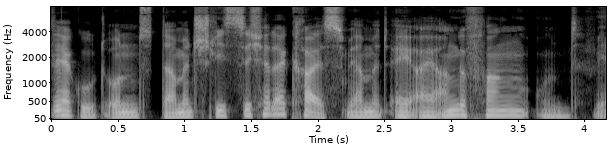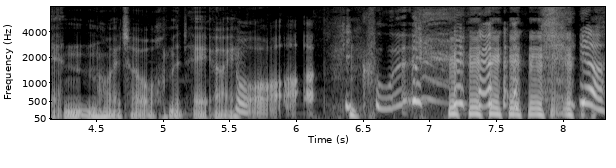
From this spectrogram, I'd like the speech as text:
Sehr gut. Und damit schließt sich ja der Kreis. Wir haben mit AI angefangen und wir enden heute auch mit AI. Oh, wie cool. ja,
